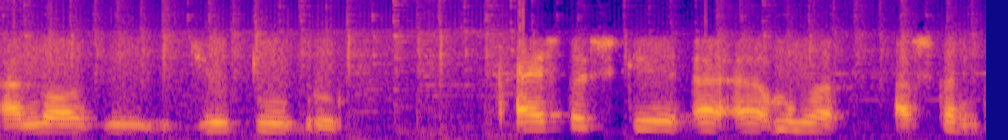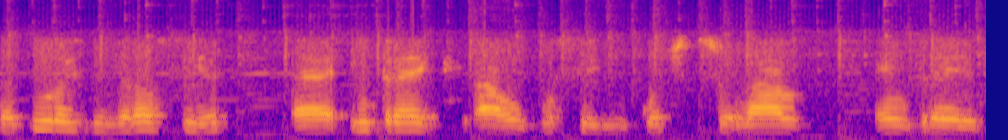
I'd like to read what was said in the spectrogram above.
a 9 de outubro estas que, ou melhor, as candidaturas deverão ser entregues ao Conselho Constitucional entre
